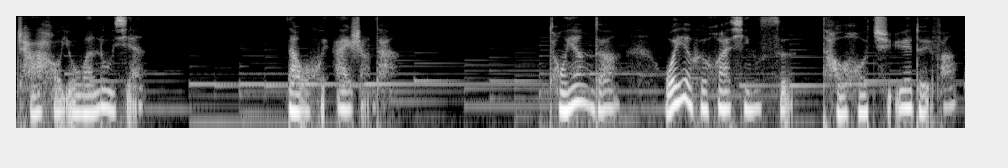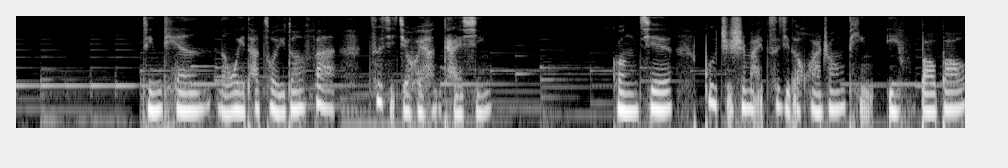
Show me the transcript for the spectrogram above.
查好游玩路线，那我会爱上他。同样的，我也会花心思讨好取悦对方。今天能为他做一顿饭，自己就会很开心。逛街不只是买自己的化妆品、衣服、包包，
